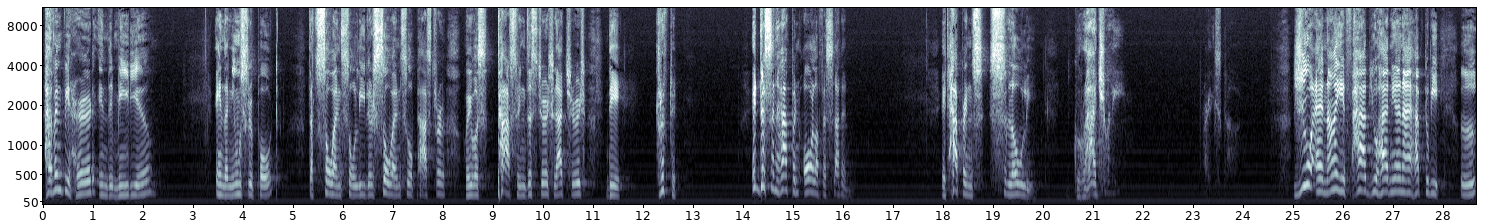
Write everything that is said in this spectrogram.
Haven't we heard in the media, in the news report, that so and so leader, so and so pastor, when he was pastoring this church, that church, they drifted. It doesn't happen all of a sudden. It happens slowly, gradually. Praise God. You and I, if have you and I have to be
